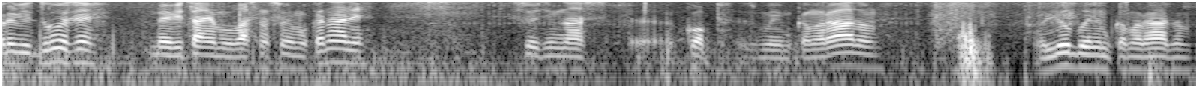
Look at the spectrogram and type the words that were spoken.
Привіт, друзі! Ми вітаємо вас на своєму каналі. Сьогодні в нас е, коп з моїм камарадом, улюбленим камарадом.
